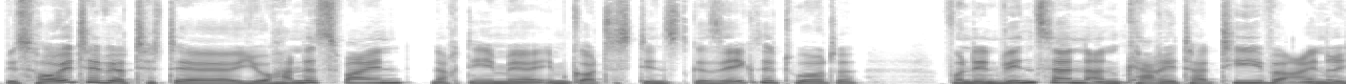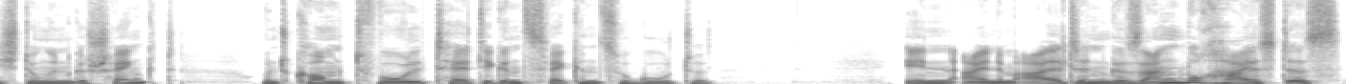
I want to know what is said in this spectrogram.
Bis heute wird der Johanneswein, nachdem er im Gottesdienst gesegnet wurde, von den Winzern an karitative Einrichtungen geschenkt und kommt wohltätigen Zwecken zugute. In einem alten Gesangbuch heißt es,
